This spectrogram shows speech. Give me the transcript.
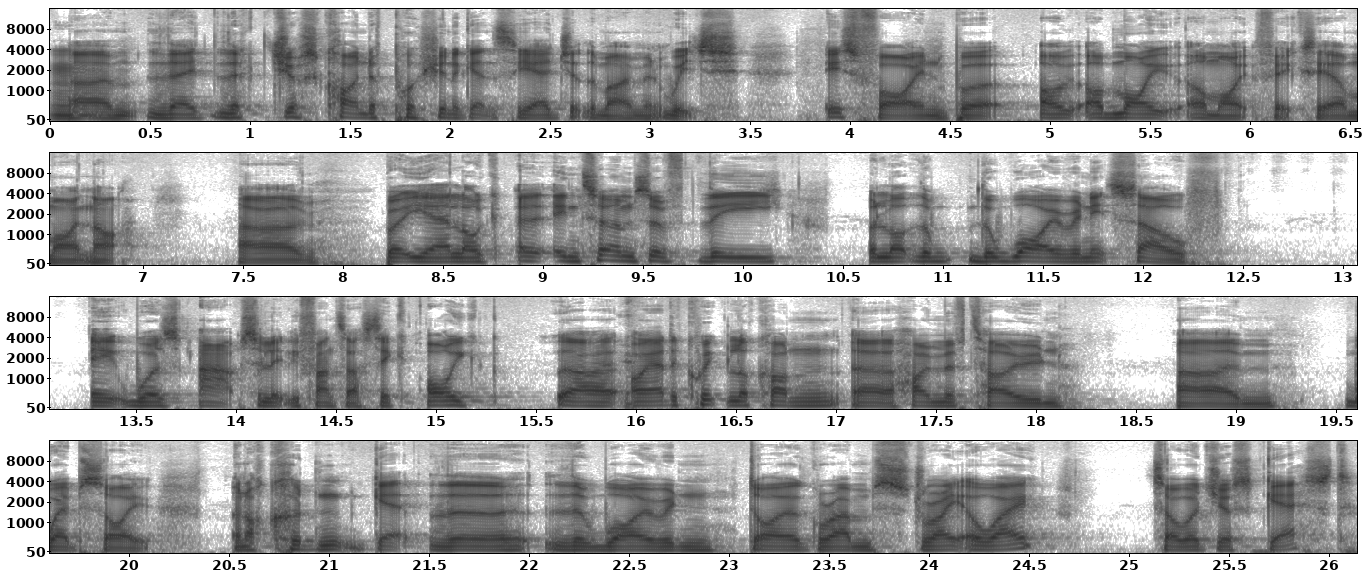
Um, they they're just kind of pushing against the edge at the moment, which is fine. But I, I might I might fix it. I might not. Um, but yeah, like uh, in terms of the like the the wiring itself, it was absolutely fantastic. I uh, I had a quick look on uh, Home of Tone um, website, and I couldn't get the the wiring diagram straight away, so I just guessed,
